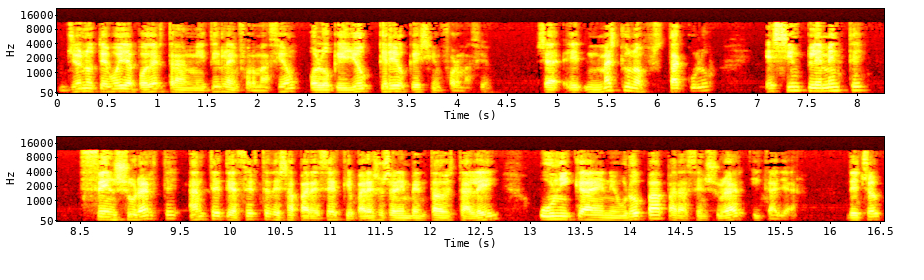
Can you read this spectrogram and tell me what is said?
yo no te voy a poder transmitir la información o lo que yo creo que es información. O sea, eh, más que un obstáculo, es simplemente censurarte antes de hacerte desaparecer, que para eso se ha inventado esta ley única en Europa para censurar y callar. De hecho,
